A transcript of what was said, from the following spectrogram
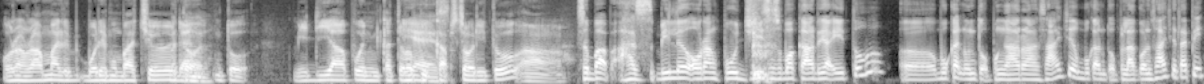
Orang ramai lebih, boleh membaca Betul. Dan untuk Media pun Kata orang Yes. pick up story tu ha. Sebab has, bila orang puji sesebuah karya itu uh, bukan untuk pengarah saja, bukan untuk pelakon saja tapi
